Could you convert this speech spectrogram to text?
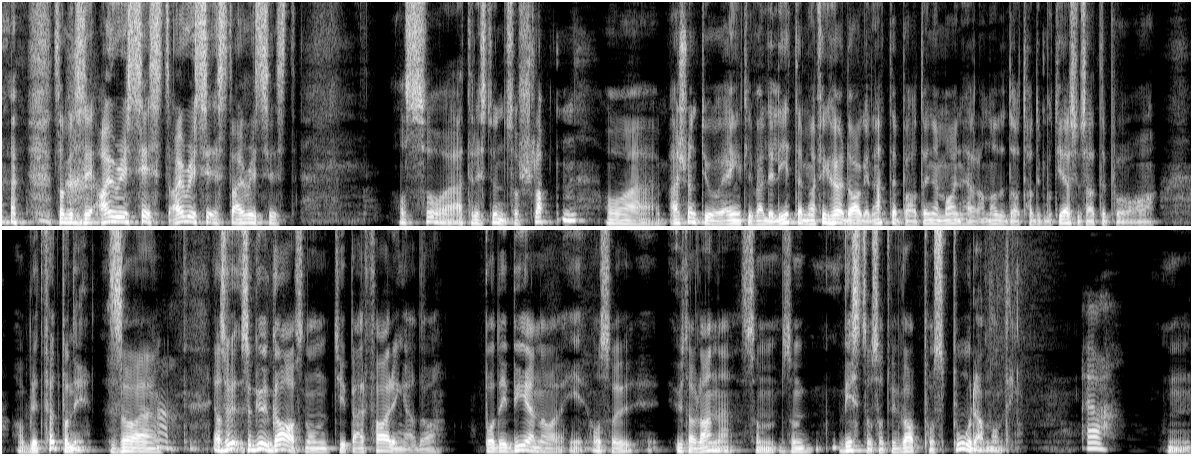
så han begynte å si 'I resist, I resist, I resist'. Og så, etter en stund, så slapp den. Og eh, jeg skjønte jo egentlig veldig lite, men jeg fikk høre dagen etterpå at denne mannen her, han hadde da tatt imot Jesus etterpå. Og, og blitt født på ny. Så, eh, ja, så, så, Gud ga oss noen type erfaringer da, både i byen og i, også ut av landet, som, som, viste oss at vi var på sporet av noen ting. Ja. Mm.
